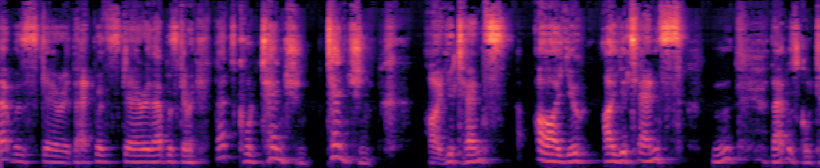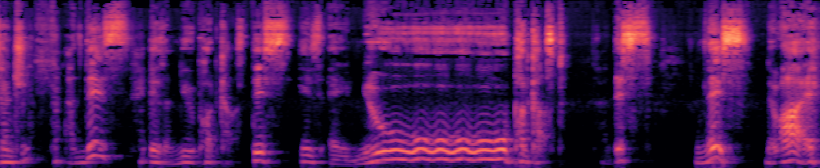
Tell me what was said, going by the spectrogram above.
that was scary. That was scary. That was scary. That's called tension. Tension. Are you tense? Are you? Are you tense? Hmm? That was called tension. And this is a new podcast. This is a new podcast. This, this, no, I,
